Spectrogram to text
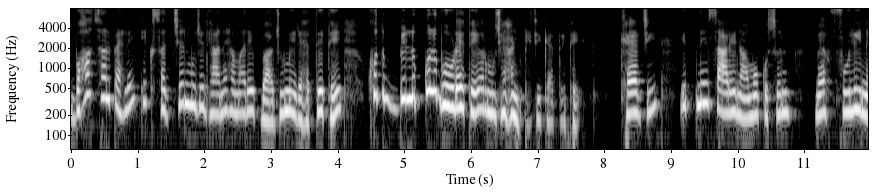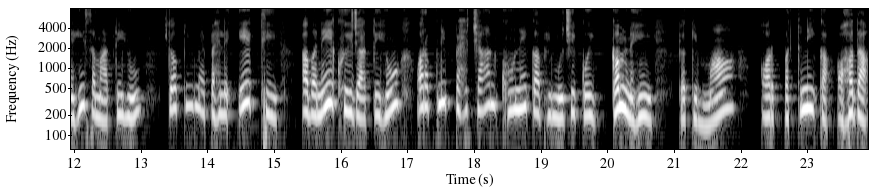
बहुत साल पहले एक सज्जन मुझे ध्यान है हमारे बाजू में रहते थे, खुद बिल्कुल बूढ़े थे और मुझे आंटी जी कहते थे। खैर जी, इतने सारे नामों को सुन मैं फूली नहीं समाती हूँ, क्योंकि मैं पहले एक थी, अब अनेक हुई जाती हूँ और अपनी पहचान खोने का भी मुझे कोई गम नहीं, क्योंकि माँ और पत्नी का अहदा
